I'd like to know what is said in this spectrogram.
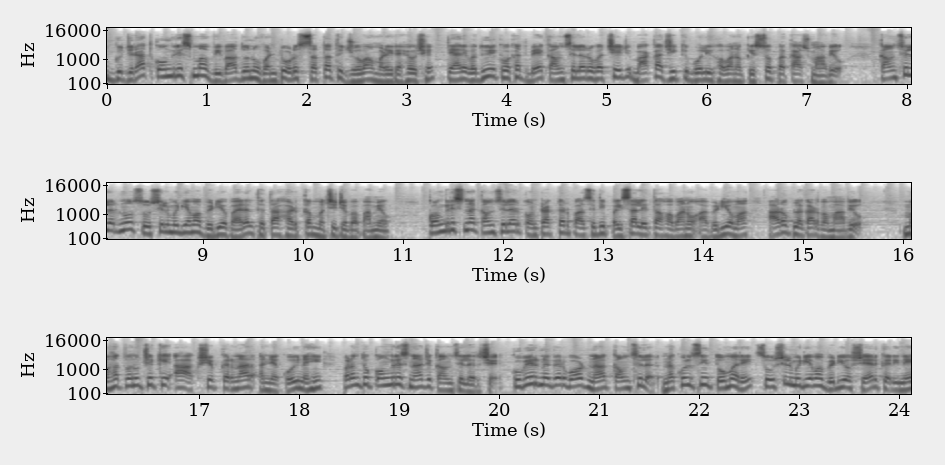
ગુજરાત કોંગ્રેસમાં વિવાદોનું વંટોળ સતત જોવા મળી રહ્યો છે ત્યારે વધુ એક વખત બે કાઉન્સિલરો વચ્ચે જ બાકાજીકી બોલી હોવાનો કિસ્સો પ્રકાશમાં આવ્યો કાઉન્સિલરનો સોશિયલ મીડિયામાં વિડીયો વાયરલ થતાં હડકંપ મચી જવા પામ્યો કોંગ્રેસના કાઉન્સિલર કોન્ટ્રાક્ટર પાસેથી પૈસા લેતા હોવાનો આ વિડીયોમાં આરોપ લગાડવામાં આવ્યો મહત્વનું છે કે આ આક્ષેપ કરનાર અન્ય કોઈ નહીં પરંતુ કોંગ્રેસના જ કાઉન્સિલર છે કુબેરનગર વોર્ડના કાઉન્સિલર નકુલસિંહ તોમરે સોશિયલ મીડિયામાં વિડીયો શેર કરીને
